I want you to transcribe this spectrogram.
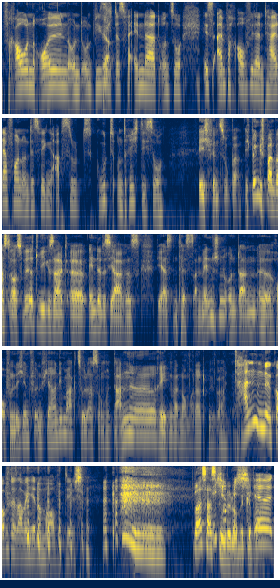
Frauenrollen und, und wie Ja. sich das verändert und so, ist einfach auch wieder ein Teil davon und deswegen absolut gut und richtig so. Ich finde super. Ich bin gespannt, was draus wird. Wie gesagt, äh, Ende des Jahres die ersten Tests an Menschen und dann äh, hoffentlich in fünf Jahren die Marktzulassung. Und dann äh, reden wir nochmal darüber. Dann kommt das aber hier nochmal auf den Tisch. Was hast Ich du habe denn noch mitgebracht? äh,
